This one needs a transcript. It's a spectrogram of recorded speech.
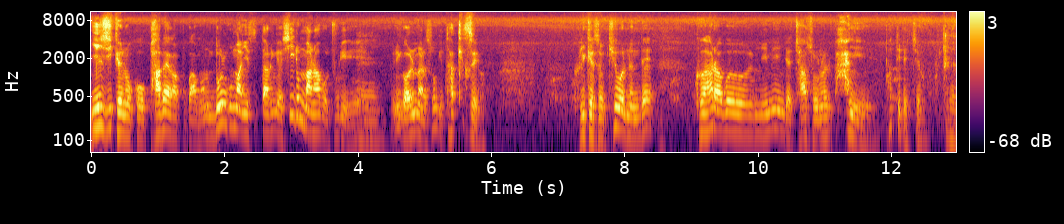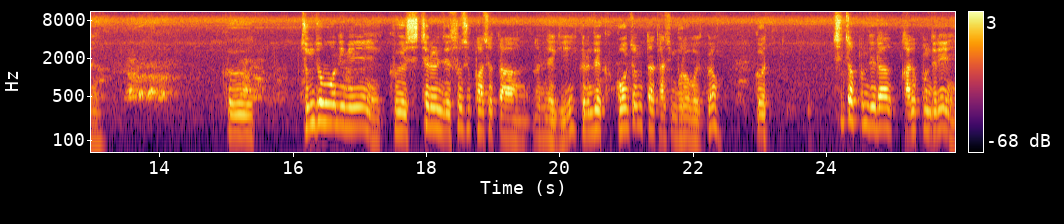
일 시켜놓고 밥해 갖고 가면 놀고만 있었다는 게 씨름만 하고 둘이 네. 그러니까 얼마나 속이 탁했어요. 그렇게 해서 키웠는데 그 할아버님이 이제 자손을 많이 퍼뜨렸죠. 네. 그 증조모님이 그 시체를 이제 수습하셨다는 얘기. 그런데 그- 그건 좀 이따 다시 물어보겠고요. 그 친척분들이나 가족분들이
